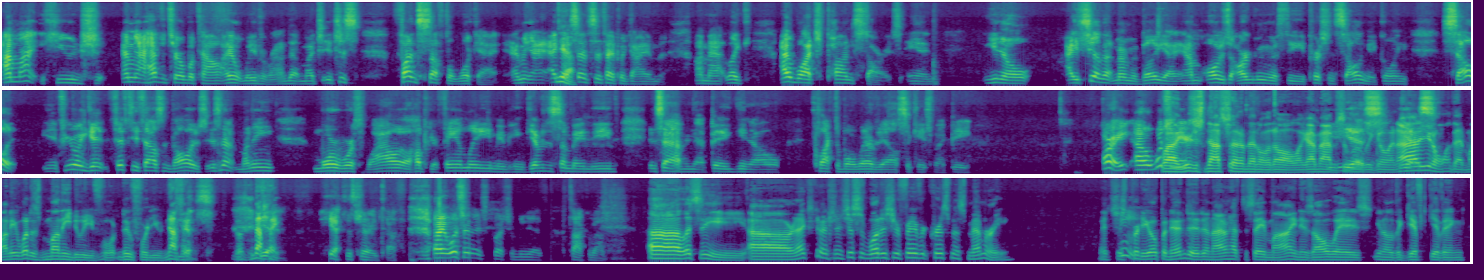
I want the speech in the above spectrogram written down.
I'm not huge. I mean, I have a terrible towel. I don't wave around that much. It's just fun stuff to look at. I mean, I, I guess yeah. that's the type of guy I'm, I'm at. Like, I watch Pawn Stars, and you know, I see all that memorabilia, and I'm always arguing with the person selling it, going, "Sell it. If you're going to get fifty thousand dollars, isn't that money?" more worthwhile. It'll help your family. Maybe you can give it to somebody in need instead of having that big, you know, collectible, or whatever else the case might be. All right. Uh, wow, you're just not sentimental at all. Like I'm absolutely yes, going. Ah, yes. you don't want that money. What does money do for do for you? Nothing. Yes. Nothing. Yeah. yeah, it's very tough. All right. What's our next question we need to talk about? Uh, let's see. Uh, our next question is just what is your favorite Christmas memory? It's just hmm. pretty open ended, and I would have to say mine is always, you know, the gift giving.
